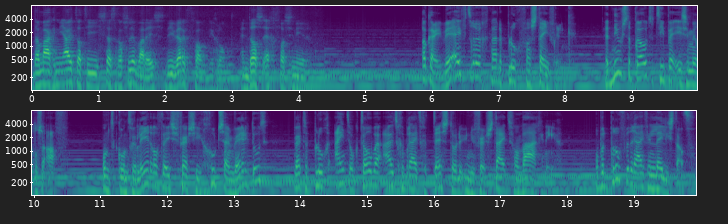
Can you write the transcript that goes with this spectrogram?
dan maakt het niet uit dat die 60 afslipbaar is. Die werkt gewoon, die grond. En dat is echt fascinerend. Oké, weer even terug naar de ploeg van Steverink. Het nieuwste prototype is inmiddels af. Om te controleren of deze versie goed zijn werk doet, werd de ploeg eind oktober uitgebreid getest door de Universiteit van Wageningen. Op het proefbedrijf in Lelystad.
